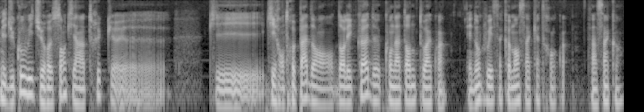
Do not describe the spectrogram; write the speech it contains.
Mais du coup, oui, tu ressens qu'il y a un truc euh, qui qui rentre pas dans, dans les codes qu'on attend de toi, quoi. Et donc, oui, ça commence à 4 ans, quoi. Enfin, 5 ans.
